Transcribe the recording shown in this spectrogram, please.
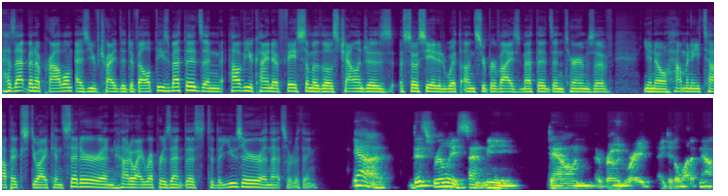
Has that been a problem as you've tried to develop these methods? And how have you kind of faced some of those challenges associated with unsupervised methods in terms of you know, how many topics do I consider and how do I represent this to the user and that sort of thing? Yeah, this really sent me down a road where I, I did a lot of math.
